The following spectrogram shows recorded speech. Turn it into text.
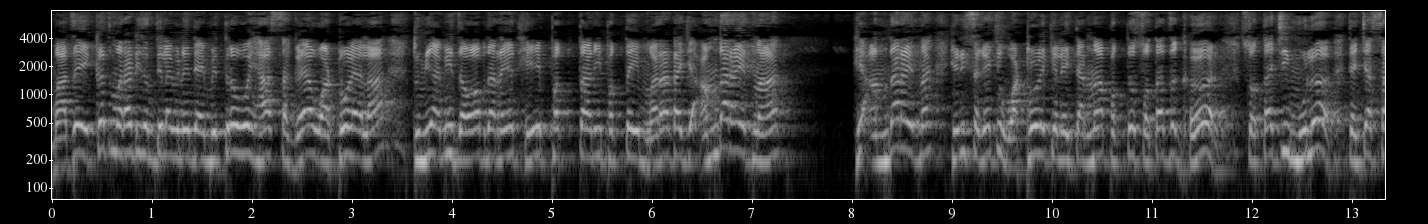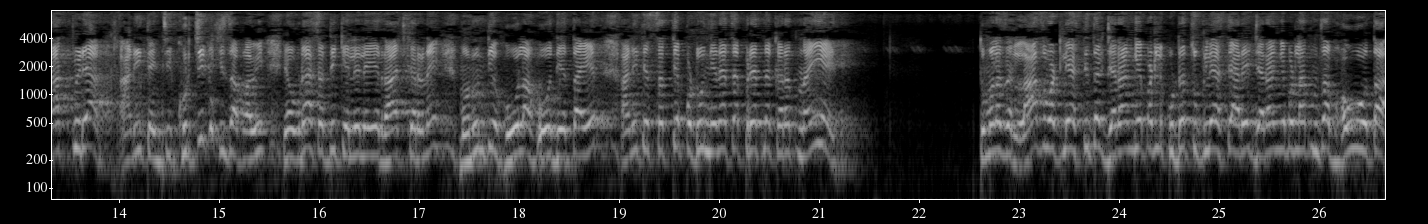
माझं एकच मराठी जनतेला विनंती आहे मित्र हो ह्या सगळ्या वाटोळ्याला तुम्ही आम्ही जबाबदार आहेत. हे फक्त आणि फक्त हे मराठा जे आमदार आहेत ना हे आमदार आहेत ना ह्यांनी सगळ्याची वाटोळे केले. त्यांना फक्त स्वतःचं घर स्वतःची मुलं त्यांच्या सात पिढ्या आणि त्यांची खुर्ची कशी जपावी एवढ्यासाठी केलेलं हे राजकारण आहे. म्हणून ते होला हो, हो देत आहेत आणि ते सत्य पटवून देण्याचा प्रयत्न करत नाही आहेत तुम्हाला जर लाज वाटली असती तर जरांगे पाटील कुठं चुकले असते? अरे जरांगे पाटील हा तुमचा भाऊ होता.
